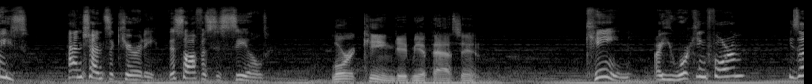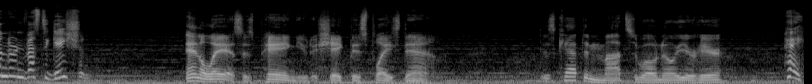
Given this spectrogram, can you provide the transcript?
Freeze! Hanshan Security. This office is sealed. Lorik Keen gave me a pass in. Keen? Are you working for him? He's under investigation. Anoleis is paying you to shake this place down. Does Captain Matsuo know you're here? Hey,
